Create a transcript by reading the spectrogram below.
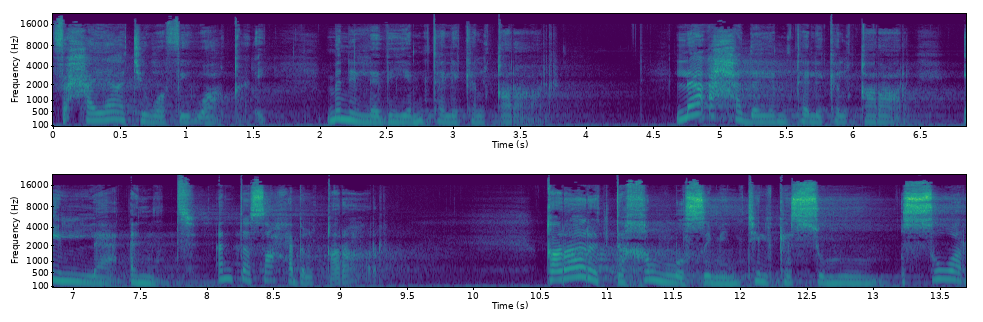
في حياتي وفي واقعي. من الذي يمتلك القرار؟ لا أحد يمتلك القرار إلا أنت. أنت صاحب القرار. قرار التخلص من تلك السموم الصور.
